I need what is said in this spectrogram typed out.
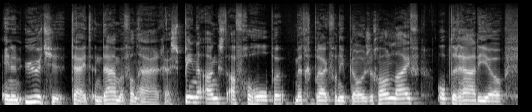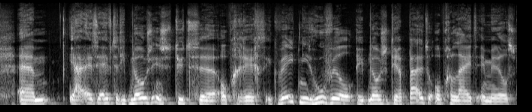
in een uurtje tijd een dame van haar eh, spinnenangst afgeholpen met gebruik van hypnose. Gewoon live op de radio. Um, ja, het heeft het Hypnose Instituut uh, opgericht. Ik weet niet hoeveel hypnosetherapeuten opgeleid inmiddels.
